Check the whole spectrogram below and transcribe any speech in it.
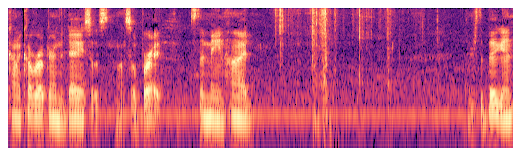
kind of cover up during the day so it's not so bright. It's the main hide. There's the big one.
